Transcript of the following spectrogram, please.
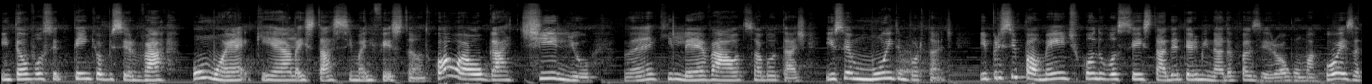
então você tem que observar como é que ela está se manifestando. Qual é o gatilho né, que leva à autossabotagem? Isso é muito importante. E principalmente quando você está determinado a fazer alguma coisa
